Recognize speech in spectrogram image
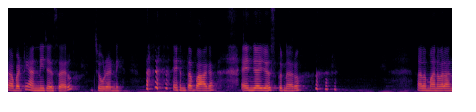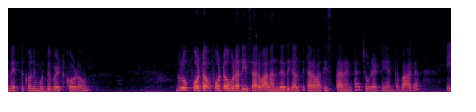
కాబట్టి అన్నీ చేశారు. చూడండి. ఎంత బాగా ఎంజాయ్ చేస్తున్నారో. అలా మనవరాన్ని ఎత్తుకొని ముద్దు పెట్టుకోవడం. గ్రూప్ ఫోటో ఫోటో కూడా తీశారు వాళ్ళందరిది కలిపి తర్వాత ఇస్తారంట. చూడండి ఎంత బాగా. ఈ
